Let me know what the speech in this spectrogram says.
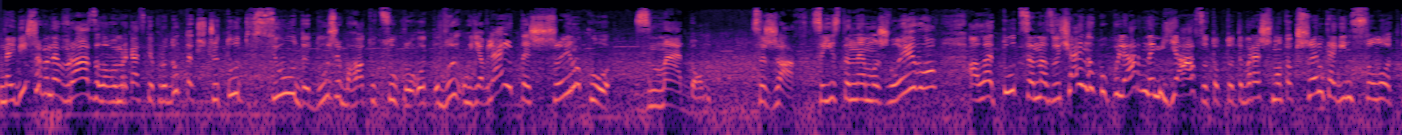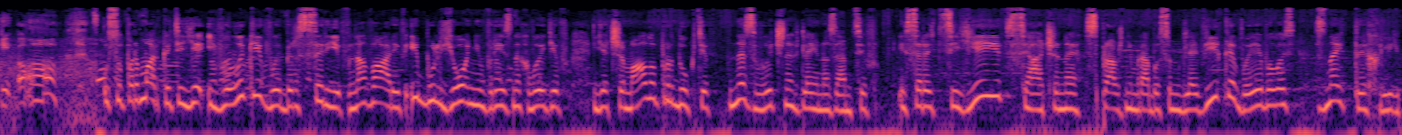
Найбільше мене вразило в американських продуктах, що тут всюди дуже багато цукру. От ви уявляєте шинку з медом. Це жах. Це їсти неможливо, але тут це надзвичайно популярне м'ясо. Тобто ти береш шматок шинка, він солодкий. А! У супермаркеті є і великий вибір сирів, наварів і бульйонів різних видів. Є чимало продуктів, незвичних для іноземців. І серед цієї всячини справжнім ребусом для віки виявилось знайти хліб.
